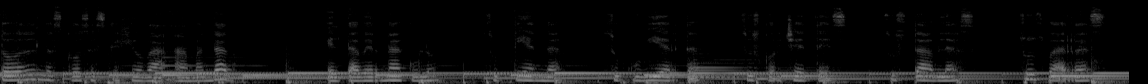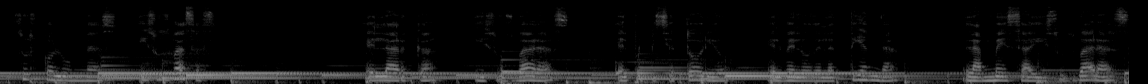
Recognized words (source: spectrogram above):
todas las cosas que Jehová ha mandado. El tabernáculo, su tienda, su cubierta, sus corchetes, sus tablas, sus barras, sus columnas y sus basas. El arca y sus varas, el propiciatorio, el velo de la tienda, la mesa y sus varas,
